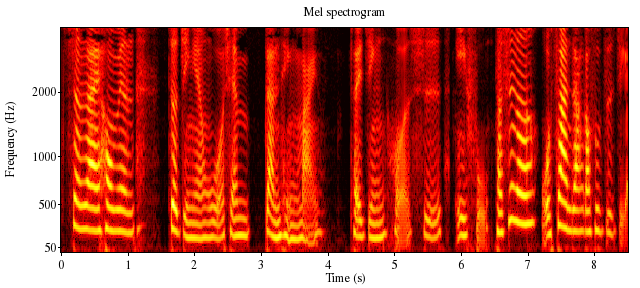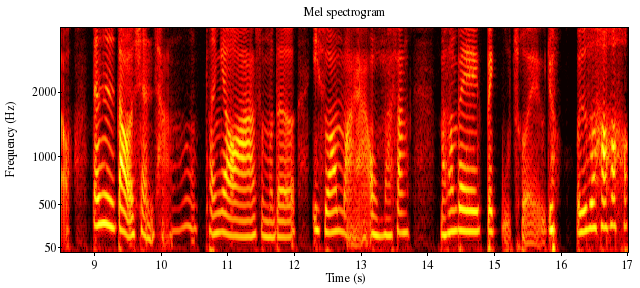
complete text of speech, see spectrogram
现在后面这几年，我先暂停买推金或者是衣服。可是呢，我虽然这样告诉自己哦，但是到了现场，朋友啊什么的，一说要买啊，哦，马上。马上被被鼓吹，我就我就说好好好，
